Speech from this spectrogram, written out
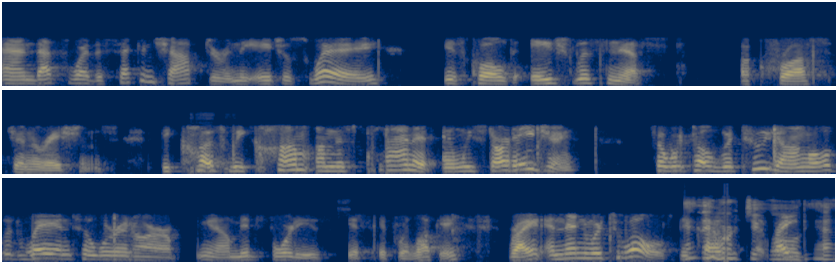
And that's why the second chapter in The Ageless Way is called Agelessness Across Generations. Because we come on this planet and we start aging. So we're told we're too young all the way until we're in our, you know, mid 40s, if if we're lucky, right? And then we're too old because and then we're too right, old, yeah.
